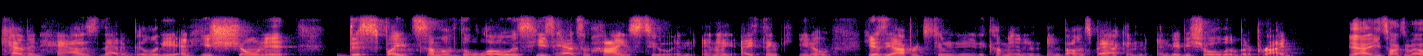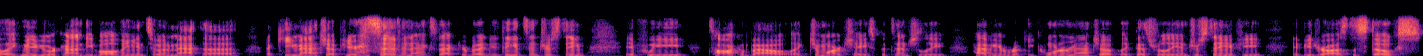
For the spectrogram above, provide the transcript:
Kevin has that ability, and he's shown it despite some of the lows. He's had some highs too, and and mm-hmm. I, I think you know he has the opportunity to come in and, and bounce back and and maybe show a little bit of pride. yeah. You talked about like maybe we're kind of devolving into a uh, a key matchup here instead of an X factor, but I do think it's interesting if we talk about like Ja'Marr Chase potentially having a rookie corner matchup. Like that's really interesting if he if he draws the Stokes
